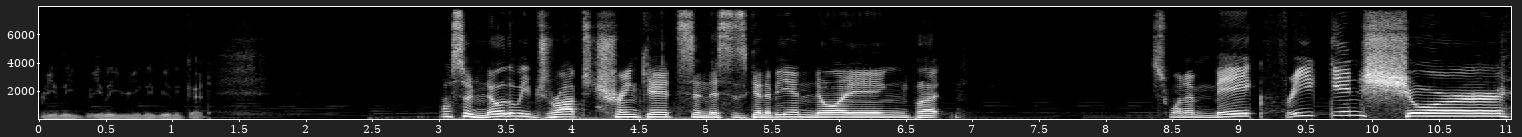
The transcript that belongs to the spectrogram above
really, really, really, really good. Also know that we've dropped trinkets and this is going to be annoying, but just want to make freaking sure.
